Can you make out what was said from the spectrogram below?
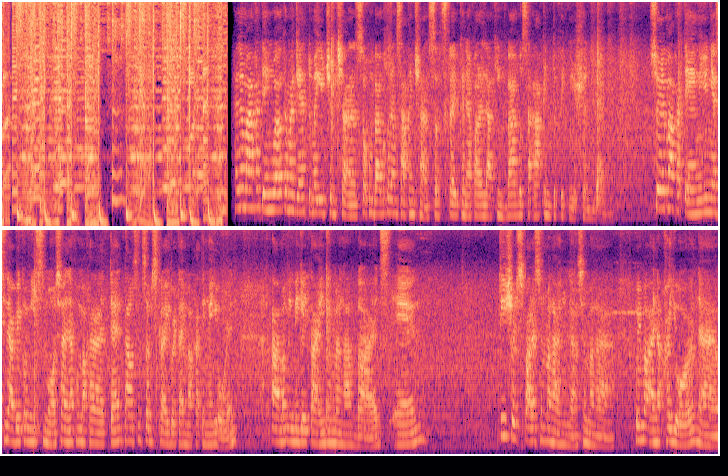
Hello mga kating, welcome again to my YouTube channel. So kung bago ka lang sa akin channel, subscribe ka na para laking bago sa akin notification bell. So yung mga kating, yun nga sinabi ko mismo, sana kung maka 10,000 subscriber tayo mga kating ngayon, uh, mamimigay tayo ng mga bags and t-shirts para sa mga ano lang, sa mga, kung mga anak kayo na,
